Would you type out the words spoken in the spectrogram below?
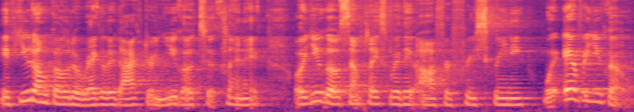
If you don't go to a regular doctor and you go to a clinic or you go someplace where they offer free screening, wherever you go,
